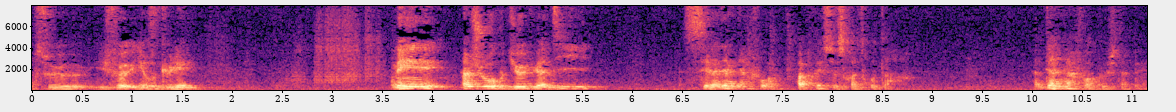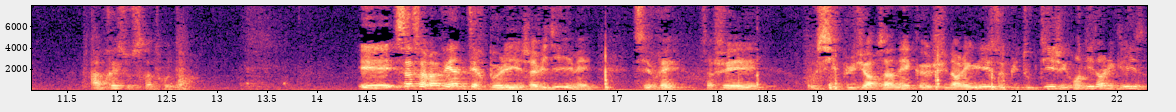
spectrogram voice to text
parce qu'il il reculait. Mais un jour, Dieu lui a dit, c'est la dernière fois, après ce sera trop tard. La dernière fois que je t'appelle, après ce sera trop tard. Et ça, ça m'avait interpellé. J'avais dit, mais c'est vrai, ça fait aussi plusieurs années que je suis dans l'église. Depuis tout petit, j'ai grandi dans l'église.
